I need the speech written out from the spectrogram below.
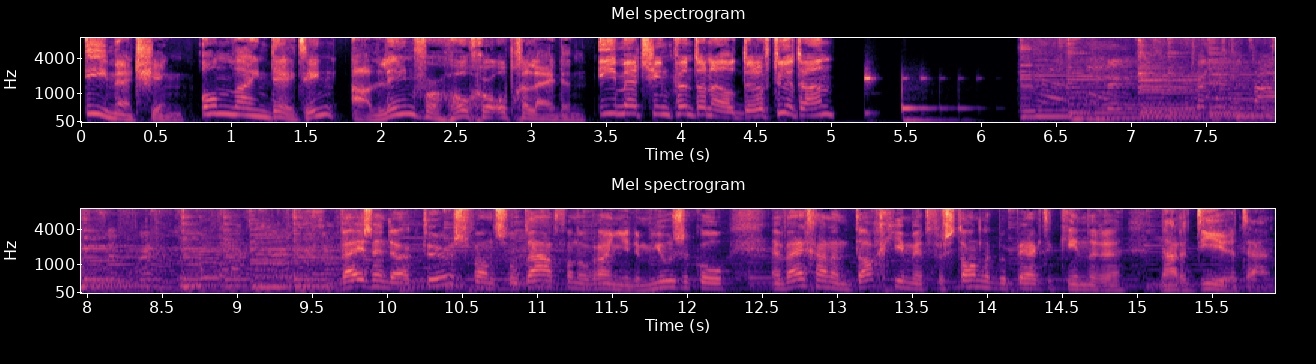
E-matching. Online dating alleen voor hoger opgeleiden. E-matching.nl, durft u het aan? Wij zijn de acteurs van Soldaat van Oranje, de musical... en wij gaan een dagje met verstandelijk beperkte kinderen naar de dierentuin.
